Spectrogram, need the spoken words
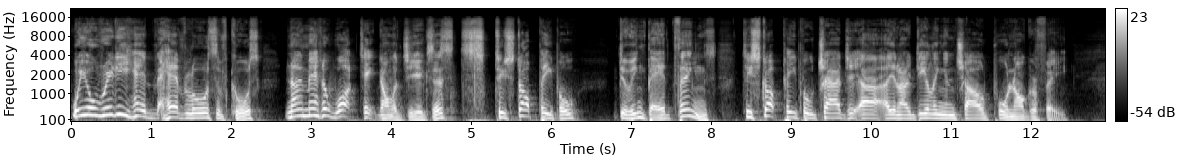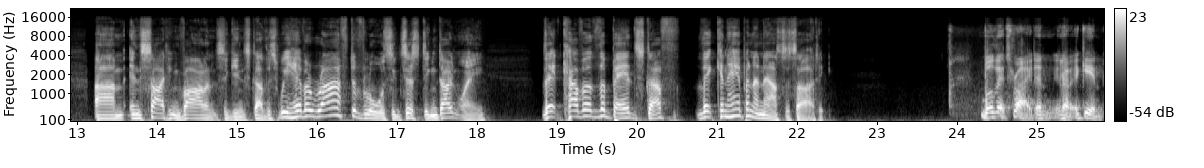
We already have laws, of course, no matter what technology exists, to stop people doing bad things to stop people charging, uh, you know, dealing in child pornography, um, inciting violence against others. We have a raft of laws existing, don't we, that cover the bad stuff that can happen in our society. Well, that's right, and you know, again,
